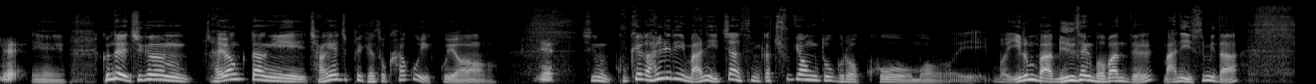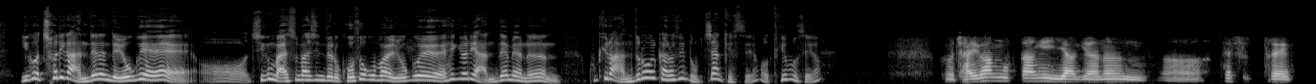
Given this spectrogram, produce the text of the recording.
네, 예. 근데 지금 자유한국당이 장애 집회 계속 하고 있고요. 예. 지금 국회가 할 일이 많이 있지 않습니까? 추경도 그렇고 뭐, 이- 뭐 이른바 민생 법안들 많이 있습니다. 이거 처리가 안 되는데 요게 어, 지금 말씀하신 대로 고소고발 요구에 해결이 안 되면은 국회로 안 들어올 가능성이 높지 않겠어요? 어떻게 보세요? 그 자유한국당이 이야기하는 어, 패스트트랙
